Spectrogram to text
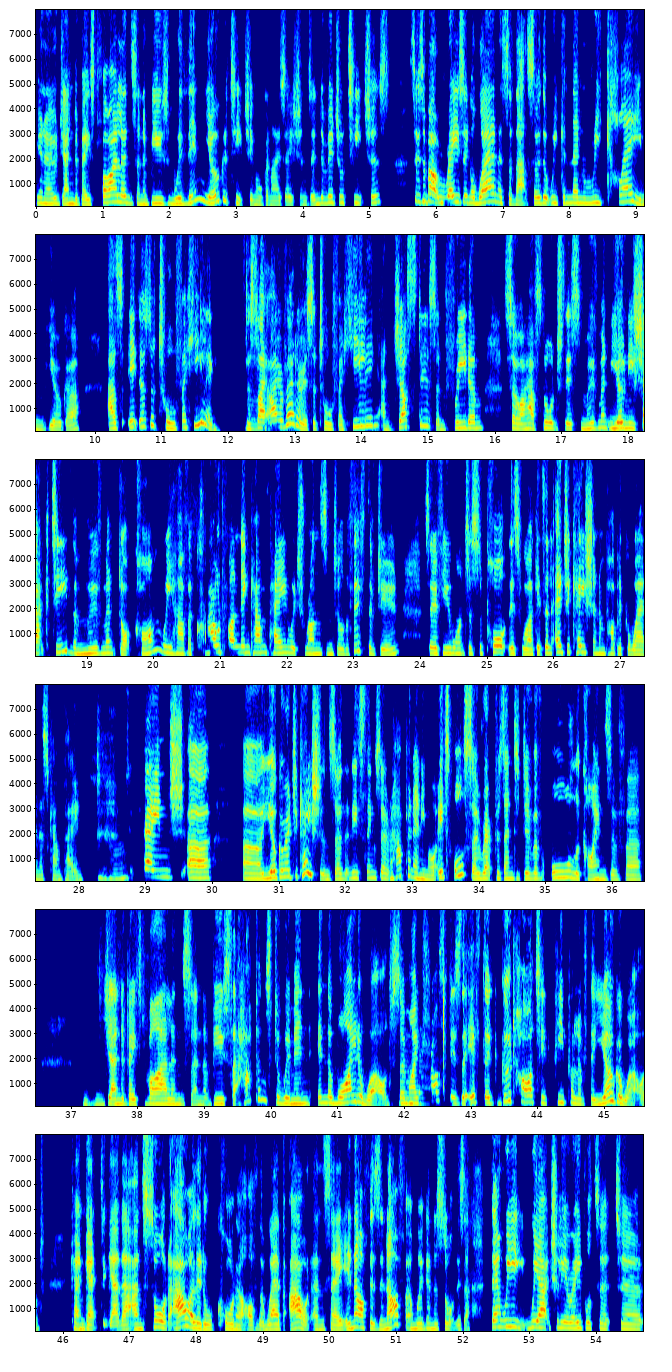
you know gender based violence and abuse within yoga teaching organizations individual teachers. So it's about raising awareness of that so that we can then reclaim yoga as it as a tool for healing just like Ayurveda is a tool for healing and justice and freedom. So I have launched this movement, Yoni Shakti, the movement.com. We have a crowdfunding campaign which runs until the 5th of June. So if you want to support this work, it's an education and public awareness campaign mm-hmm. to change uh, uh, yoga education so that these things don't happen anymore. It's also representative of all the kinds of uh, gender based violence and abuse that happens to women in the wider world. So, my mm. trust is that if the good hearted people of the yoga world can get together and sort our little corner of the web out and say enough is enough and we're going to sort this out then we we actually are able to to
